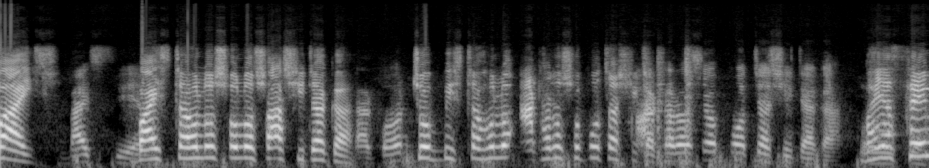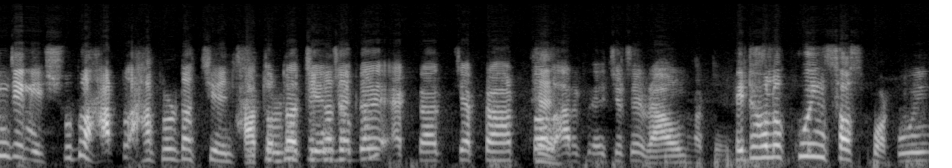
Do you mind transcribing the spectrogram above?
বাইশ। বাইশ বাইশটা হলো ষোলোশো আশি টাকা। তারপর? চব্বিশটা হলো আঠারোশো পঁচাশি টাকা। আঠারোশো পঁচাশি টাকা। ভাইয়া. সেম জিনিস শুধু হাতলটা চেঞ্জ হাতলটা চেঞ্জ হবে একটা চ্যাপ্টা হাতল হ্যাঁ। আর হচ্ছে রাউন্ড হাতল। এটা হলো কুইন সসপট কুইন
